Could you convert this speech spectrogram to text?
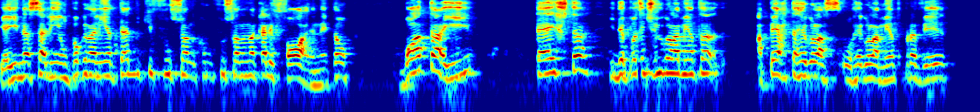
E aí nessa linha, um pouco na linha até do que funciona, como funciona na Califórnia, né? Então, bota aí, testa e depois a gente regulamenta, aperta regula o regulamento para ver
